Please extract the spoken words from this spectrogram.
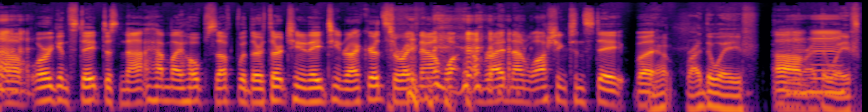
um, Oregon State does not have my hopes up with their 13 and 18 records, so right now I'm, wa- I'm riding on Washington State. But Yep, ride the wave. Um, ride the Mhm. wave.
